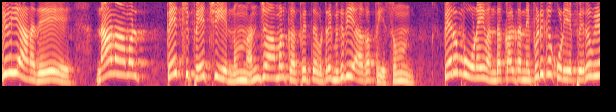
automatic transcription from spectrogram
கிளியானது நாணாமல் பேச்சு பேச்சு என்னும் அஞ்சாமல் கற்பித்தவற்றை மிகுதியாக பேசும். பெரும்பூனை வந்தக்கால் தன்னை பிடிக்கக்கூடிய பெருமைய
